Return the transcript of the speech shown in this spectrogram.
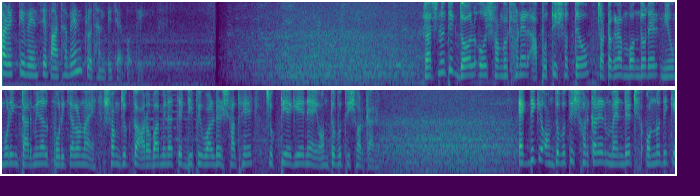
আরেকটি বেঞ্চে পাঠাবেন প্রধান বিচারপতি। রাজনৈতিক দল ও সংগঠনের আপত্তি সত্ত্বেও চট্টগ্রাম বন্দরের নিউমোরিং টার্মিনাল পরিচালনায় সংযুক্ত আরব আমিরাতের ডিপি ওয়ার্ল্ডের সাথে চুক্তি এগিয়ে নেয় অন্তর্বর্তী সরকার। একদিকে অন্তর্বর্তী সরকারের ম্যান্ডেট, অন্যদিকে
